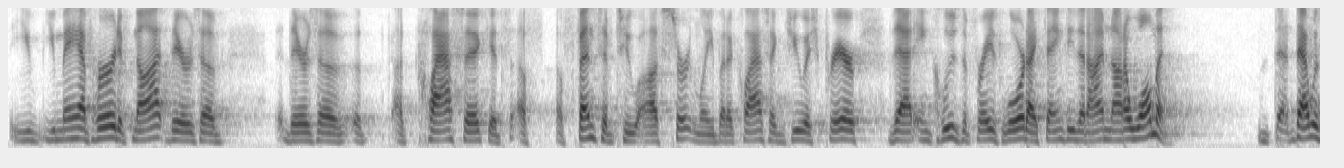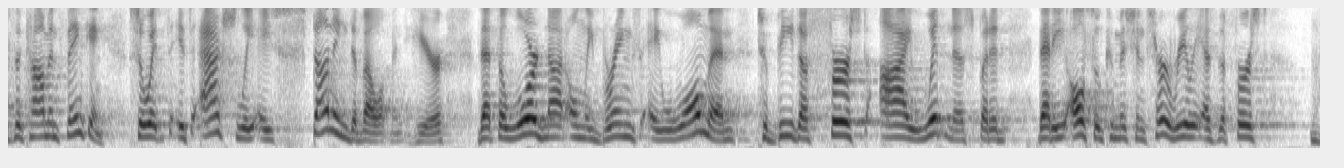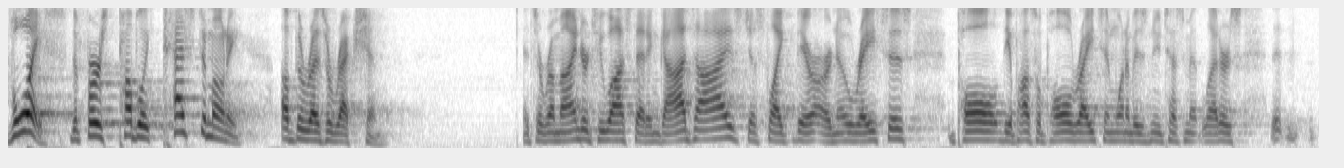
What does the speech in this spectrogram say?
you, you may have heard, if not, there's a, there's a, a, a classic, it's a, offensive to us, certainly, but a classic Jewish prayer that includes the phrase, Lord, I thank thee that I'm not a woman. That, that was the common thinking. So it's, it's actually a stunning development here that the Lord not only brings a woman to be the first eyewitness, but it, that he also commissions her really as the first voice, the first public testimony of the resurrection. It's a reminder to us that in God's eyes, just like there are no races, Paul, the Apostle Paul writes in one of his New Testament letters,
